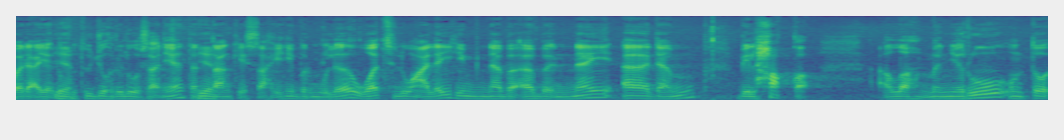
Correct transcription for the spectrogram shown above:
pada ayat Ya. 27 dulu Ustaz ya tentang kisah ini bermula watlu alaihim naba'a bani adam bil haqq Allah menyeru untuk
